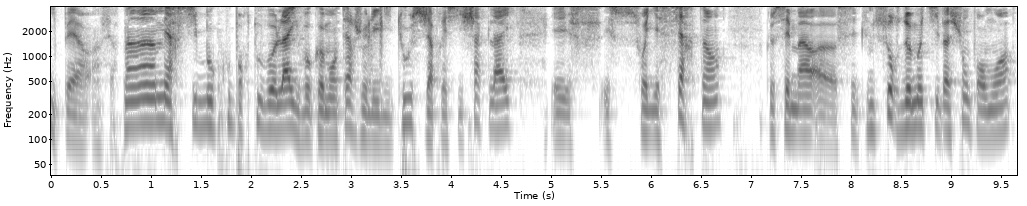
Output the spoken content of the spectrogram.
hyper incertain. Merci beaucoup pour tous vos likes, vos commentaires. Je les lis tous. J'apprécie chaque like. Et, et soyez certains que c'est une source de motivation pour moi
